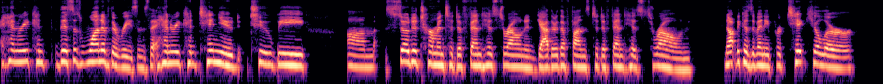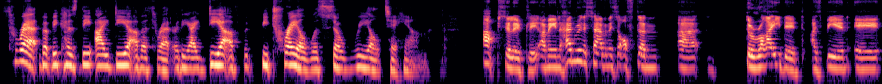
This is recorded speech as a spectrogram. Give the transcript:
Henry can? This is one of the reasons that Henry continued to be um, so determined to defend his throne and gather the funds to defend his throne not because of any particular threat, but because the idea of a threat or the idea of betrayal was so real to him. Absolutely. I mean, Henry VII is often uh, derided as being a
